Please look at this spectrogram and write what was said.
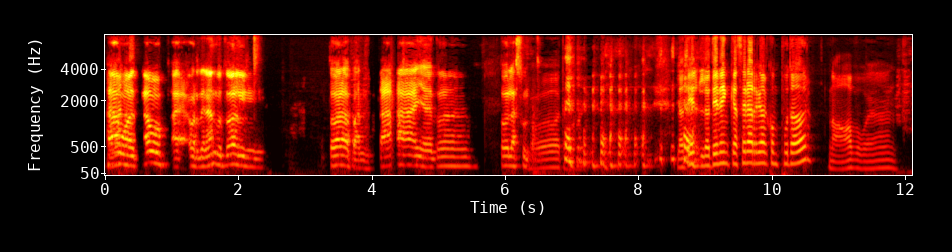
además, estábamos, ah, ordenando toda, el, toda la pantalla, toda- todo el asunto. ¿Lo, lo tienen que hacer arriba del computador? No, pues weón. No se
